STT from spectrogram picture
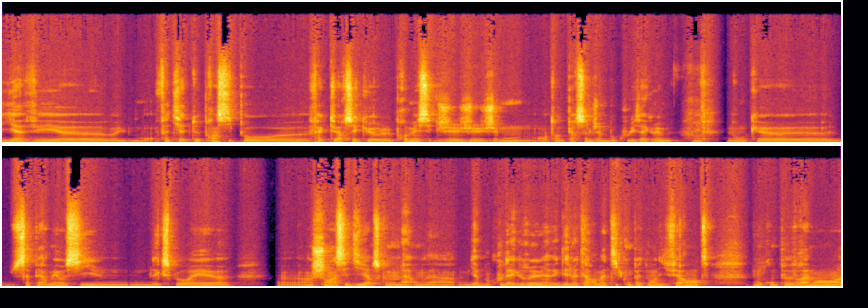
il y avait euh, en fait il y a deux principaux euh, facteurs, c'est que le premier c'est que j'ai en tant que personne j'aime beaucoup les agrumes, ouais. donc ça permet aussi d'explorer un champ assez dire parce qu'on a on a il y a beaucoup d'agrumes avec des notes aromatiques complètement différentes donc on peut vraiment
